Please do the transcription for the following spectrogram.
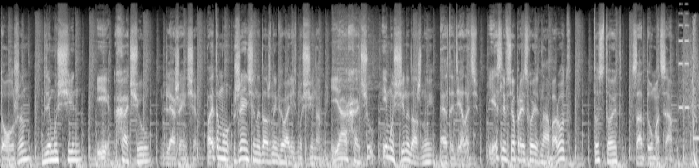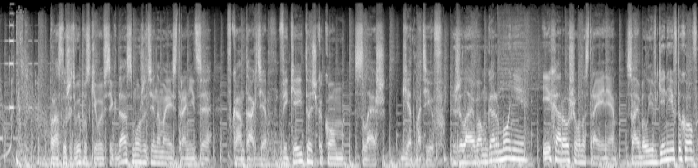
должен для мужчин и хочу для женщин. Поэтому женщины должны говорить мужчинам «я хочу», и мужчины должны это делать. Если все происходит наоборот, то стоит задуматься. Прослушать выпуски вы всегда сможете на моей странице ВКонтакте vk.com slash getmotiv. Желаю вам гармонии и хорошего настроения. С вами был Евгений Евтухов,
